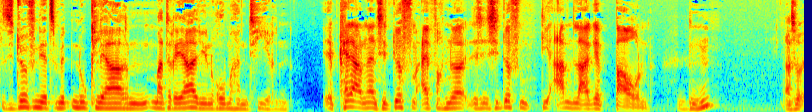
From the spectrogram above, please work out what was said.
Sie dürfen jetzt mit nuklearen Materialien rumhantieren keine Ahnung, nein, sie dürfen einfach nur, sie dürfen die Anlage bauen. Mhm. Also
